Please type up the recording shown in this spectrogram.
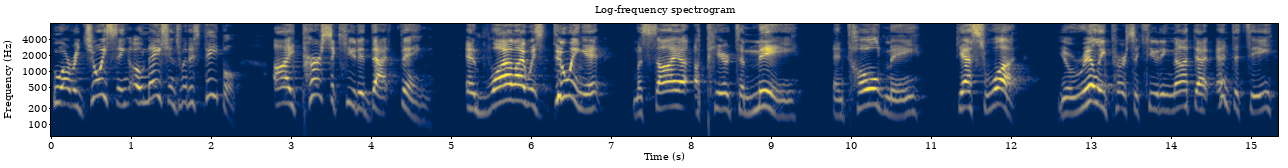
who are rejoicing, O nations, with his people. I persecuted that thing. And while I was doing it, Messiah appeared to me and told me guess what? You're really persecuting not that entity,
